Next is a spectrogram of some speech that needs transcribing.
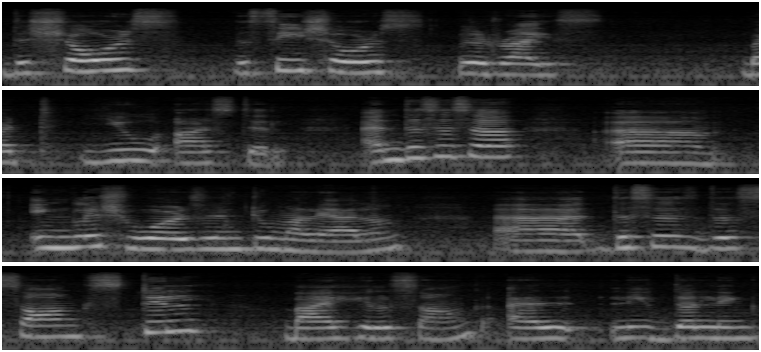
The shores, the seashores will rise, but you are still. And this is a um, English version to Malayalam. Uh, this is the song Still by Hillsong. I'll leave the link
